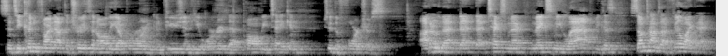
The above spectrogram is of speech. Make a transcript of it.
Since he couldn't find out the truth in all the uproar and confusion, he ordered that Paul be taken to the fortress. I don't know, that, that, that text makes me laugh because sometimes I feel like that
